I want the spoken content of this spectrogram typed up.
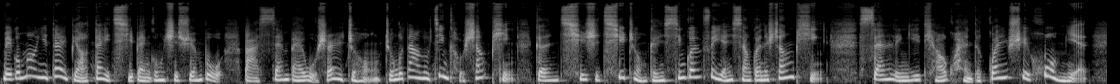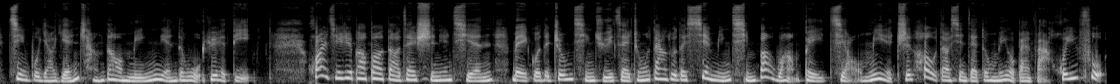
美国。贸易代表戴奇办公室宣布，把三百五十二种中国大陆进口商品跟七十七种跟新冠肺炎相关的商品三零一条款的关税豁免，进一步要延长到明年的五月底。《华尔街日报》报道，在十年前，美国的中情局在中国大陆的线民情报网被剿灭之后，到现在都没有办法恢复，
